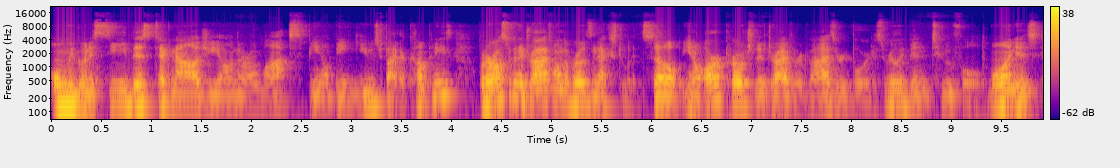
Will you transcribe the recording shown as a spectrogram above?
only going to see this technology on their own lots, you know, being used by their companies, but are also going to drive on the roads next to it. So, you know, our approach to the driver advisory board has really been twofold. One is,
